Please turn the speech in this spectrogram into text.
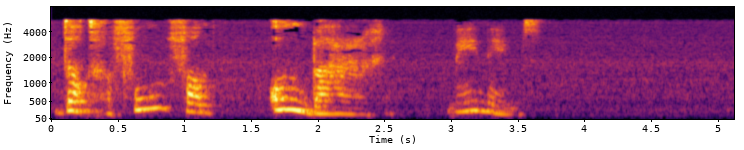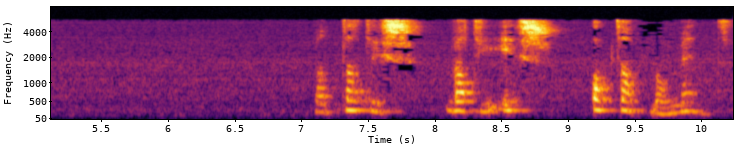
Dat gevoel van onbehagen meeneemt. Want dat is wat hij is op dat moment.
